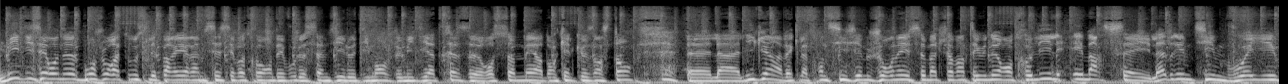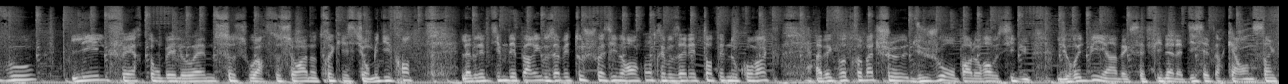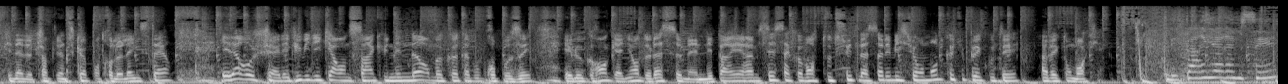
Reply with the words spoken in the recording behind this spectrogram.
Midi 09, bonjour à tous. Les Paris RMC, c'est votre rendez-vous le samedi et le dimanche de midi à 13h au sommaire. Dans quelques instants, euh, la Ligue 1 avec la 36e journée. Ce match à 21h entre Lille et Marseille. La Dream Team, voyez-vous Lille faire tomber l'OM ce soir Ce sera notre question. Midi 30, la Dream Team des Paris, vous avez tous choisi une rencontre et vous allez tenter de nous convaincre avec votre match du jour. On parlera aussi du, du rugby hein, avec cette finale à 17h45, finale de Champions Cup entre le Leinster et La Rochelle. Et puis midi 45, une énorme cote à vous proposer et le grand gagnant de la semaine. Les Paris RMC, ça commence tout de suite. La seule émission au monde que tu peux écouter avec ton banquier. Les paris RMC,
